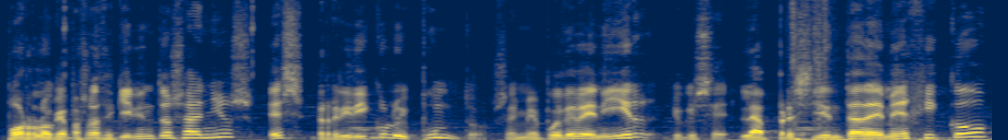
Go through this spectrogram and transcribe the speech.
por lo que pasó hace 500 años, es ridículo y punto. O sea, me puede venir, yo qué sé, la presidenta de México,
